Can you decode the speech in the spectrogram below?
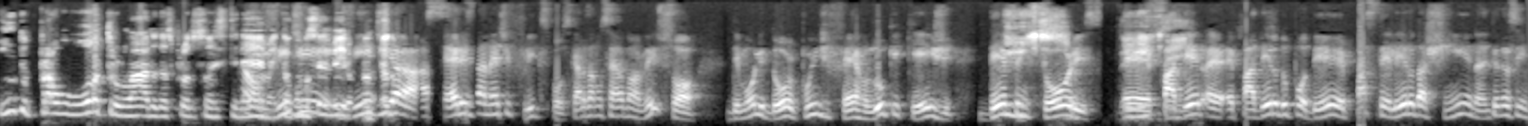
indo para o outro lado das produções de cinema. Não, então, como vocês viram. Vide as séries da Netflix, pô. Os caras anunciaram de uma vez só. Demolidor, Punho de Ferro, Luke Cage, Defensores, é, padeiro, é, é, padeiro, do Poder, Pasteleiro da China, entendeu? Assim,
